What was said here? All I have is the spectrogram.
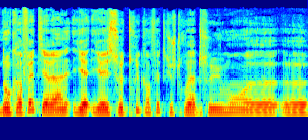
Donc, en fait, il y avait un- il y, a- il y avait ce truc, en fait, que je trouvais absolument euh, euh,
